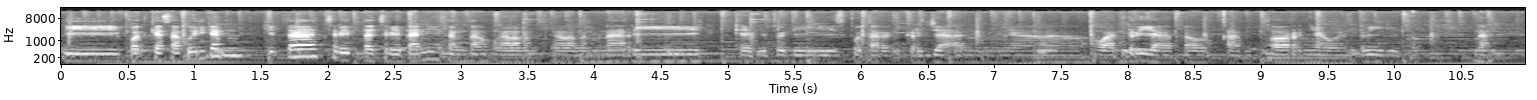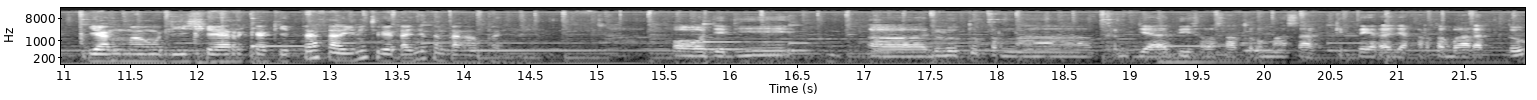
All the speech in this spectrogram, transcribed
di podcast aku ini kan kita cerita-cerita nih tentang pengalaman-pengalaman menarik kayak gitu di seputar kerjaannya Wandri ya, atau kantornya Wandri gitu. Nah, yang mau di-share ke kita kali ini ceritanya tentang apa? Oh, jadi eh, dulu tuh pernah kerja di salah satu rumah sakit daerah Jakarta Barat tuh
